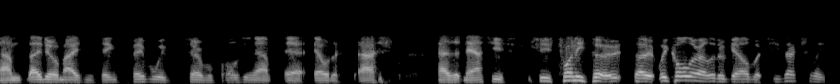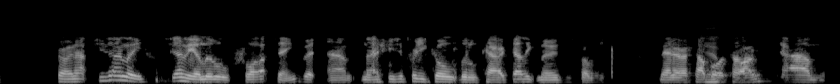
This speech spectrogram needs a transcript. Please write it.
um, they do amazing things for people with cerebral palsy. Now, our eldest Ash has it now. She's she's 22, so we call her a little girl, but she's actually grown up. She's only she's only a little flight thing, but um, no, she's a pretty cool little character. I think Moons has probably met her a couple of times. Um,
